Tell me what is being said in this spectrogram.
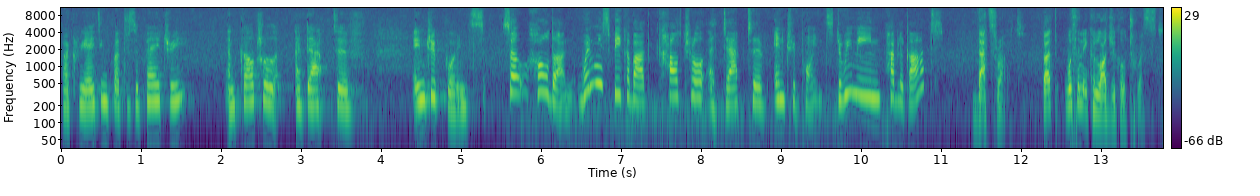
by creating participatory and cultural adaptive entry points. So hold on. When we speak about cultural adaptive entry points, do we mean public art? That's right, but with an ecological twist.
